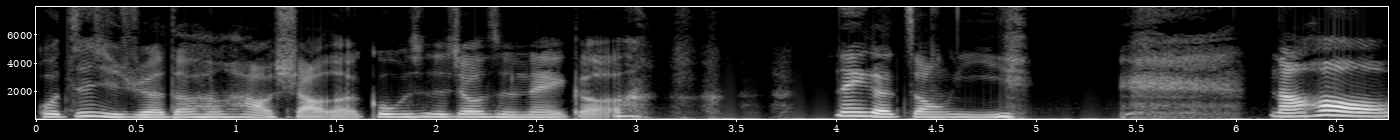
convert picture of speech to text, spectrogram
我自己觉得很好笑的故事就是那个 那个中医，然后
